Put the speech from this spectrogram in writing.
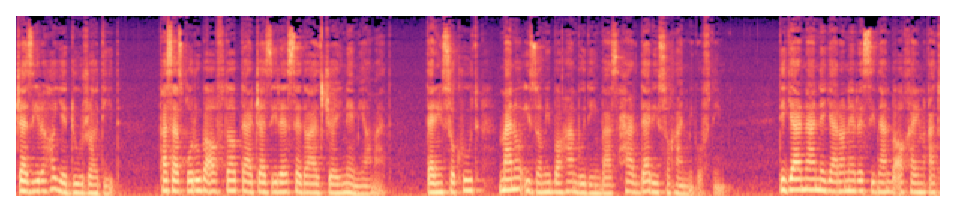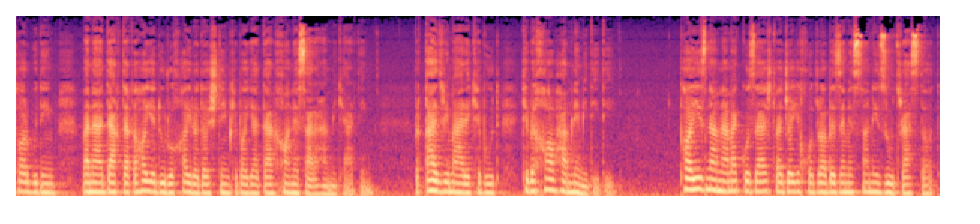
جزیره های دور را دید. پس از غروب آفتاب در جزیره صدا از جایی نمی آمد. در این سکوت من و ایزومی با هم بودیم و از هر دری سخن می گفتیم. دیگر نه نگران رسیدن به آخرین قطار بودیم و نه دقدقه های هایی را داشتیم که باید در خانه سرهم می کردیم. به قدری معرکه بود که به خواب هم نمی دیدی. پاییز نم نمک گذشت و جای خود را به زمستانی زود رست داد.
